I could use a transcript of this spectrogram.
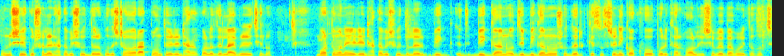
উনিশশো একুশ সালে ঢাকা বিশ্ববিদ্যালয় প্রতিষ্ঠা হওয়ার আগ পর্যন্ত এটি ঢাকা কলেজের লাইব্রেরি ছিল। বর্তমানে এটি ঢাকা বিশ্ববিদ্যালয়ের বিজ্ঞান ও জীববিজ্ঞান অনুষদের কিছু শ্রেণীকক্ষ ও পরীক্ষার হল হিসেবে ব্যবহৃত হচ্ছে।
